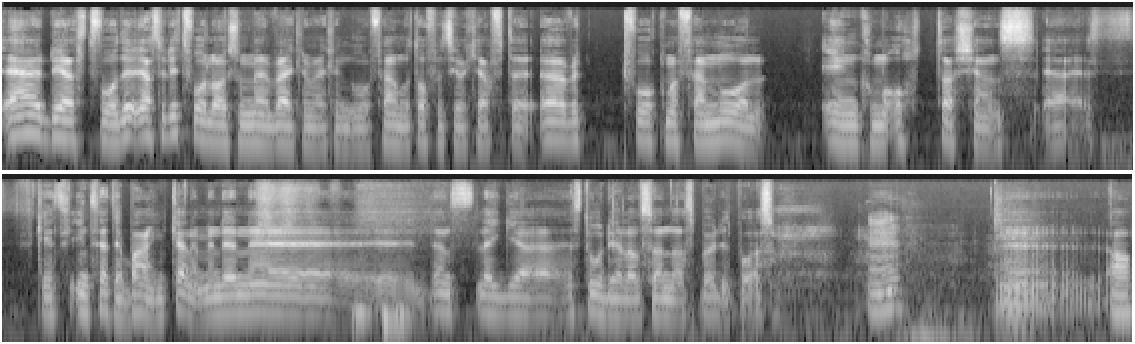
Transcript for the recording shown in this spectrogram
är deras två, det, alltså det är två lag som är verkligen, verkligen går framåt, offensiva krafter. Över 2,5 mål, 1,8 känns, jag ska inte säga att jag bankar den, men den, den lägger jag en stor del av söndagens budget på. Alltså. Mm. Uh, ja.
